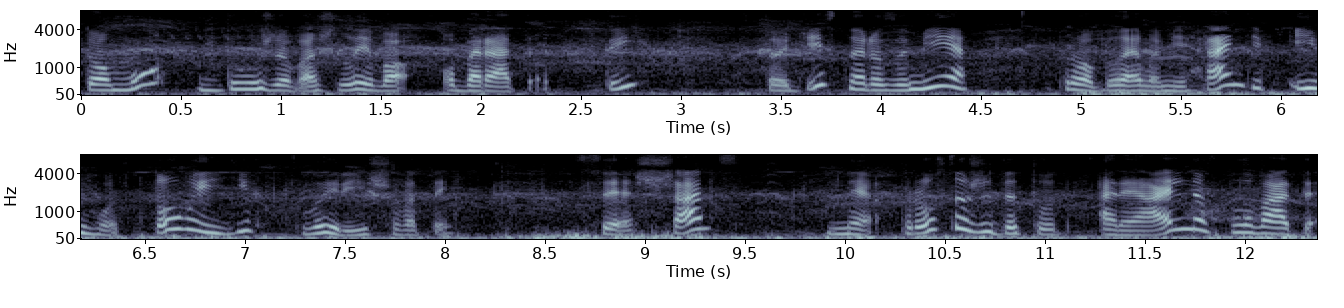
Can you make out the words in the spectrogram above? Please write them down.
Тому дуже важливо обирати тих, хто дійсно розуміє проблеми мігрантів і готовий їх вирішувати. Це шанс не просто жити тут, а реально впливати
